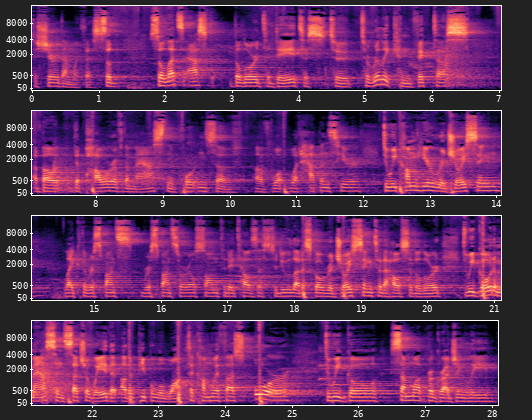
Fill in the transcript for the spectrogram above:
to share them with this. So, so let's ask the Lord today to, to, to really convict us about the power of the Mass, the importance of, of what, what happens here? Do we come here rejoicing like the response, responsorial psalm today tells us to do? Let us go rejoicing to the house of the Lord. Do we go to Mass in such a way that other people will want to come with us? Or do we go somewhat begrudgingly,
